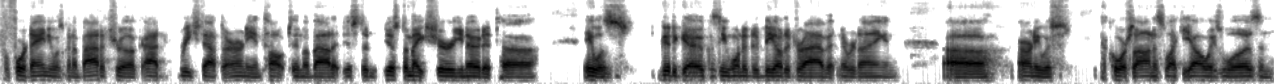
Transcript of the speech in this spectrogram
before Daniel was going to buy the truck, I'd reached out to Ernie and talked to him about it just to just to make sure you know that uh, it was good to go because he wanted to be able to drive it and everything. And uh, Ernie was, of course, honest like he always was, and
